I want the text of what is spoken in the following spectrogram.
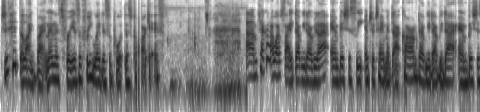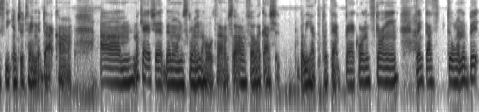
just hit the like button and it's free. It's a free way to support this podcast um, check out our website, www.ambitiouslyentertainment.com, www.ambitiouslyentertainment.com. Um, my cash app been on the screen the whole time, so I don't feel like I should really have to put that back on the screen. I think that's doing a bit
